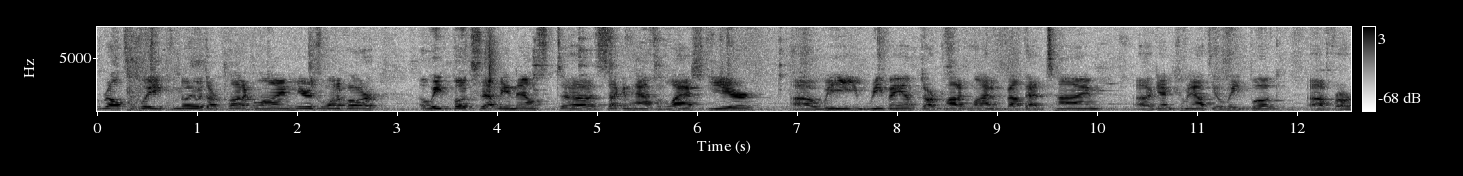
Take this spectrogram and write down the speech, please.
relatively familiar with our product line. Here's one of our EliteBooks that we announced uh, second half of last year. Uh, we revamped our product line about that time. Uh, again, coming out the EliteBook uh, for our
